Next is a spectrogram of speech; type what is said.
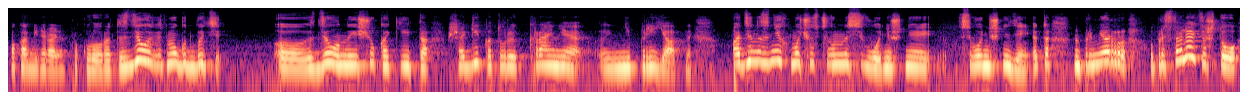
пока генеральный прокурор это сделает, ведь могут быть э, сделаны еще какие-то шаги, которые крайне э, неприятны. Один из них мы чувствуем на сегодняшний, в сегодняшний день. Это, например, вы представляете, что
